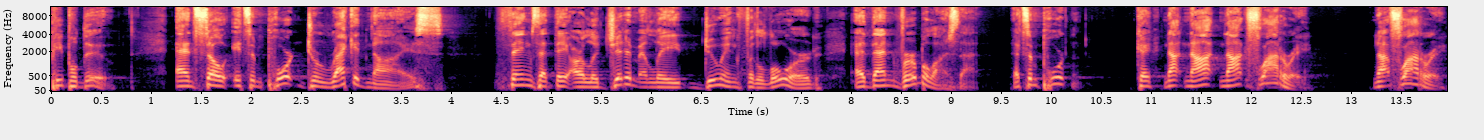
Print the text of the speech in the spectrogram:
People do. And so it's important to recognize things that they are legitimately doing for the Lord and then verbalize that. That's important. Okay? Not, not, not flattery not flattery.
